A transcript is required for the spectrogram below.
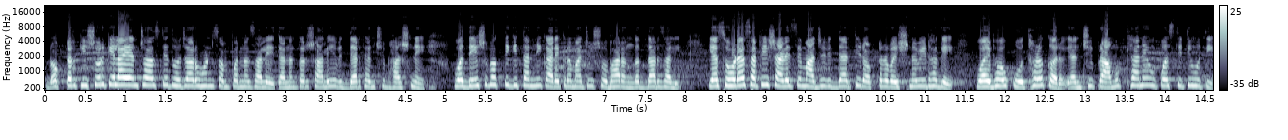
डॉक्टर किशोर केला यांच्या हस्ते ध्वजारोहण संपन्न झाले. त्यानंतर शालेय विद्यार्थ्यांची भाषणे व देशभक्ती गीतांनी कार्यक्रमाची शोभा रंगतदार झाली. या सोहळ्यासाठी शाळेचे माजी विद्यार्थी डॉक्टर वैष्णवी ढगे वैभव कोथळकर यांची प्रामुख्याने उपस्थिती होती.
